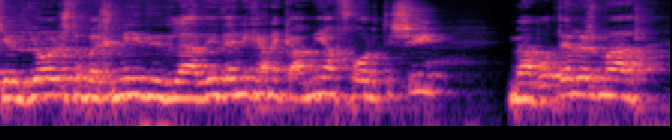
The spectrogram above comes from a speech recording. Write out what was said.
και δύο ώρες το παιχνίδι δηλαδή δεν είχαν καμία φόρτιση με αποτέλεσμα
